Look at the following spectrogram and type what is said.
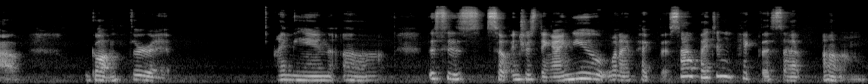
have gone through it. I mean, uh, this is so interesting. I knew when I picked this up, I didn't pick this up um,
